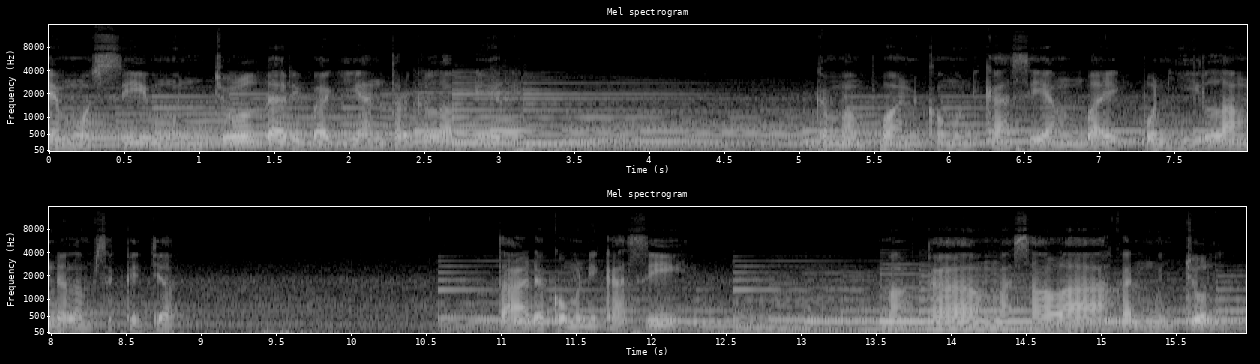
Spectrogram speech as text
Emosi muncul dari bagian tergelap diri. Kemampuan komunikasi yang baik pun hilang dalam sekejap. Tak ada komunikasi, maka masalah akan muncul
